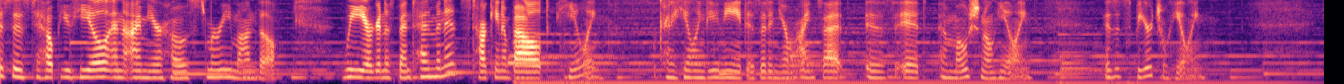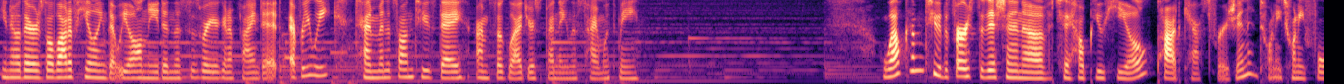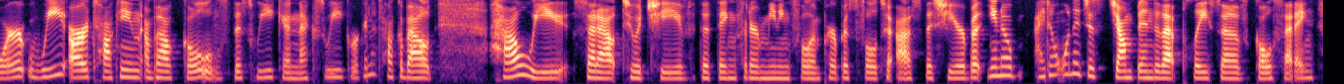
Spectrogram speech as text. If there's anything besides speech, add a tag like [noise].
This is To Help You Heal, and I'm your host, Marie Monville. We are going to spend 10 minutes talking about healing. What kind of healing do you need? Is it in your mindset? Is it emotional healing? Is it spiritual healing? You know, there's a lot of healing that we all need, and this is where you're going to find it every week, 10 minutes on Tuesday. I'm so glad you're spending this time with me. Welcome to the first edition of To Help You Heal podcast version in 2024. We are talking about goals this week and next week. We're going to talk about how we set out to achieve the things that are meaningful and purposeful to us this year. But, you know, I don't want to just jump into that place of goal setting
